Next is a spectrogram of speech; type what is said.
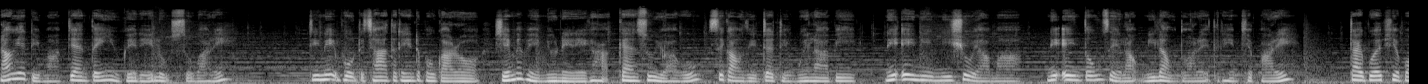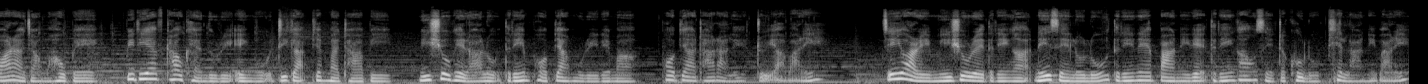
နောက်ရက်တွေမှာပြန်သိမ်းယူခဲ့တယ်လို့ဆိုပါတယ်။ ဒီနေ့အဖို့တခြားသတင်းတစ်ပုဒ်ကတော့ရင်းမပင်မြို့နယ်တွေကကန်စုရွာကိုစစ်ကောင်စီတပ်တွေဝင်လာပြီးနေအိမ်တွေမီးရှို့ရာမှာနေအိမ်30လောက်မီးလောင်သွားတဲ့သတင်းဖြစ်ပါတယ်။တိုက်ပွဲဖြစ်ပွားတာကြောင့်မဟုတ်ပဲ PDF ထောက်ခံသူတွေအိမ်ကိုအဓိကပြတ်မှတ်ထားပြီးမီးရှို့ခဲ့တာလို့သတင်းဖော်ပြမှုတွေထဲမှာဖော်ပြထားတာလည်းတွေ့ရပါတယ်။ကြေးရွာတွေမီးရှို့တဲ့သတင်းကနေ့စဉ်လိုလိုသတင်းထဲပါနေတဲ့သတင်းကောင်းစင်တစ်ခုလိုဖြစ်လာနေပါတယ်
